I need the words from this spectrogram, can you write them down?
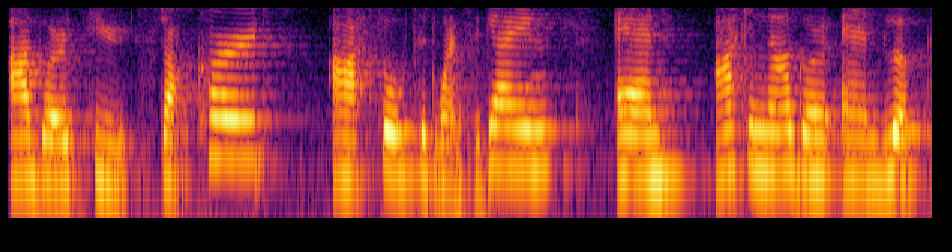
I go to stock code, I sort it once again, and I can now go and look,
